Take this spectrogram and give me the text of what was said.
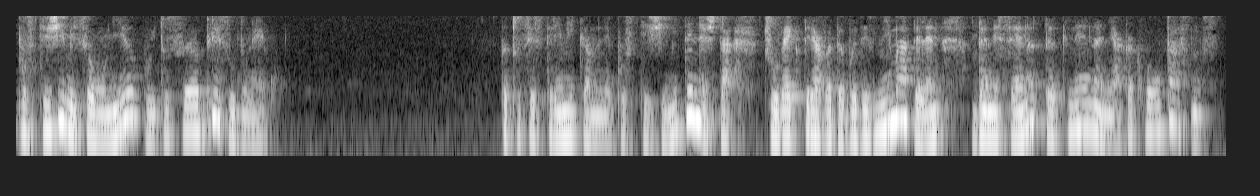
Постижими са уния, които са близо до него. Като се стреми към непостижимите неща, човек трябва да бъде внимателен, да не се натъкне на някаква опасност.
